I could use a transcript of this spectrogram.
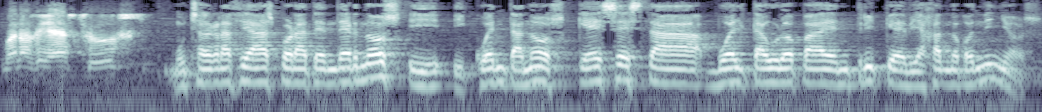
Buenos días, Chus. Muchas gracias por atendernos y, y cuéntanos, ¿qué es esta Vuelta a Europa en Trique viajando con niños?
